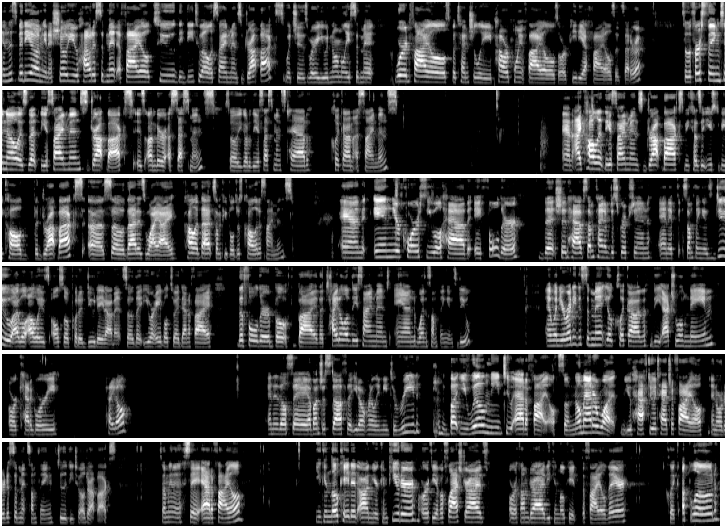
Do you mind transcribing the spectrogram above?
In this video, I'm going to show you how to submit a file to the D2L Assignments Dropbox, which is where you would normally submit Word files, potentially PowerPoint files or PDF files, etc. So the first thing to know is that the Assignments Dropbox is under Assessments. So you go to the Assessments tab, click on Assignments. And I call it the assignments Dropbox because it used to be called the Dropbox. Uh, so that is why I call it that. Some people just call it assignments. And in your course, you will have a folder that should have some kind of description. And if something is due, I will always also put a due date on it so that you are able to identify the folder both by the title of the assignment and when something is due. And when you're ready to submit, you'll click on the actual name or category title. And it'll say a bunch of stuff that you don't really need to read, but you will need to add a file. So no matter what, you have to attach a file in order to submit something to the D2L Dropbox. So I'm going to say add a file. You can locate it on your computer, or if you have a flash drive, or a thumb drive, you can locate the file there. Click upload.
